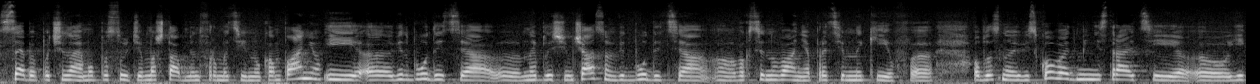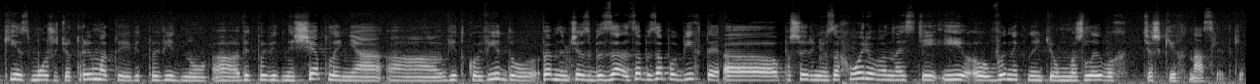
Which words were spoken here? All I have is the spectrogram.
себе починаємо по суті масштабну інформаційну кампанію, і е, відбудеться найближчим часом відбудеться вакцинування працівників обласної військової адміністрації, які зможуть отримати відповідну відповідне щеплення від ковіду, певним чином за- за- запобігти поширенню захворюваності і е, виникненню можливих тяжких наслідків.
